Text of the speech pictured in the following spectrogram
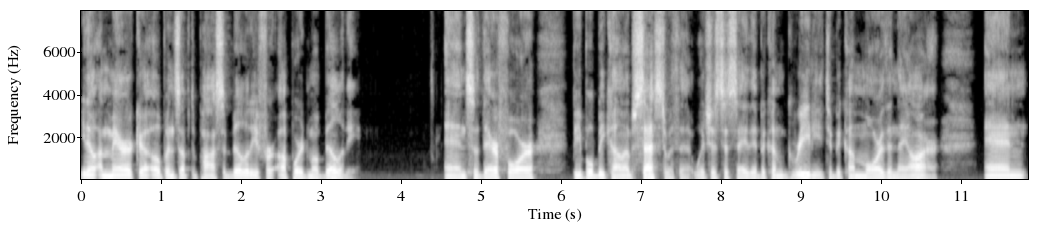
you know america opens up the possibility for upward mobility And so therefore people become obsessed with it, which is to say they become greedy to become more than they are. And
